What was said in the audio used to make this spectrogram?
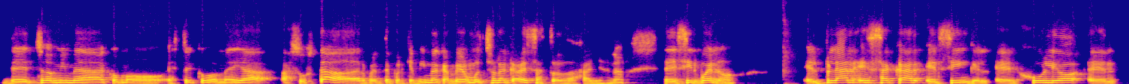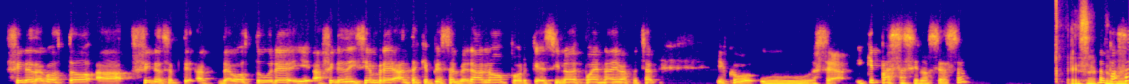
de hecho a mí me da como, estoy como media asustada de repente porque a mí me ha cambiado mucho la cabeza estos dos años, ¿no? De decir, bueno, el plan es sacar el single en julio, en fines de agosto, a fines de, agosto, y a fines de diciembre, antes que empiece el verano, porque si no después nadie va a escuchar. Y es como, uh, o sea, ¿y qué pasa si no se hace? No pasa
